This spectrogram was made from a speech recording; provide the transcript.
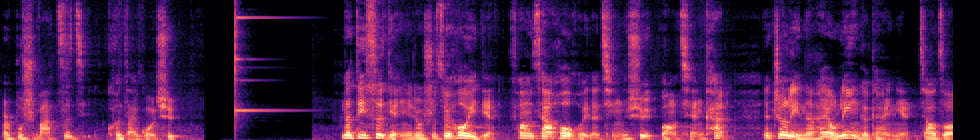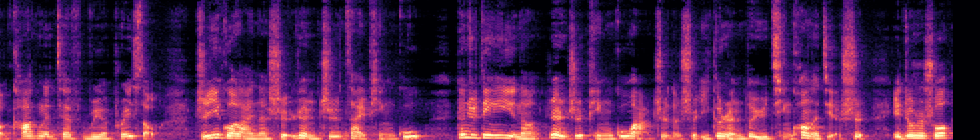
而不是把自己困在过去。那第四点，也就是最后一点，放下后悔的情绪，往前看。那这里呢，还有另一个概念，叫做 cognitive reappraisal，直译过来呢是认知再评估。根据定义呢，认知评估啊，指的是一个人对于情况的解释，也就是说，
